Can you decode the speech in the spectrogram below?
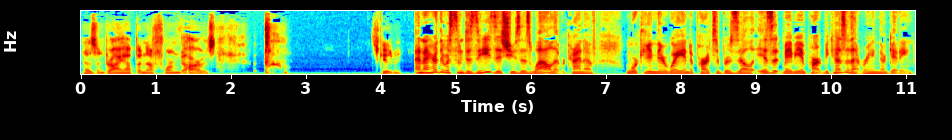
doesn't dry up enough for them to harvest. Excuse me. And I heard there was some disease issues as well that were kind of working their way into parts of Brazil. Is it maybe in part because of that rain they're getting?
